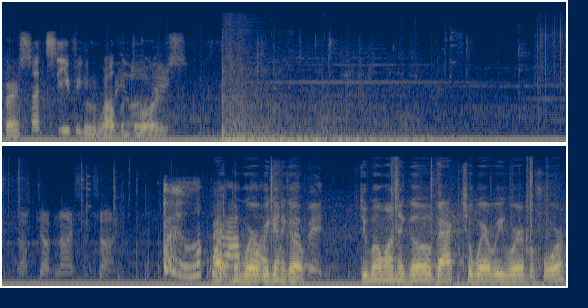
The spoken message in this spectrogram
First, let's see if we can weld the doors. Look what Alright, I then where are we gonna go? Do we want to go back to where we were before?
